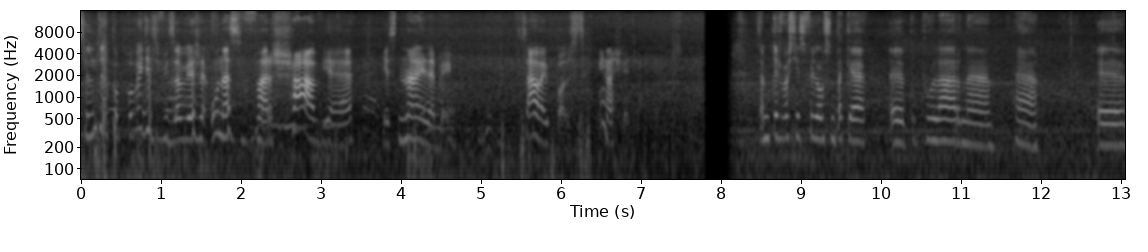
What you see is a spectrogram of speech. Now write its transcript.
Chcę tylko powiedzieć widzowie, że u nas w Warszawie jest najlepiej. W całej Polsce i na świecie. Tam też właśnie z chwilą są takie e, popularne e,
